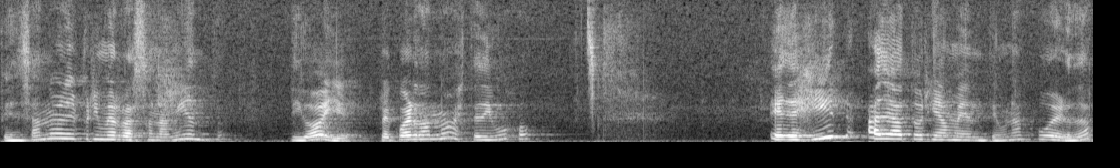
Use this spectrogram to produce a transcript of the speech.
pensando en el primer razonamiento, digo, oye, ¿recuerdan no, este dibujo? Elegir aleatoriamente una cuerda,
